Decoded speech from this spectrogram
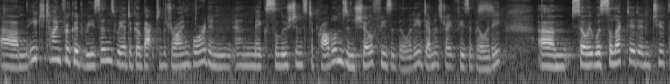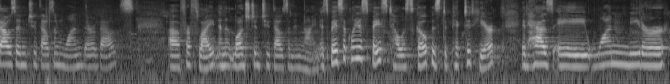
Um, each time for good reasons. We had to go back to the drawing board and, and make solutions to problems and show feasibility, demonstrate feasibility. Um, so it was selected in 2000, 2001, thereabouts. Uh, for flight and it launched in 2009. It's basically a space telescope as depicted here. It has a one meter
